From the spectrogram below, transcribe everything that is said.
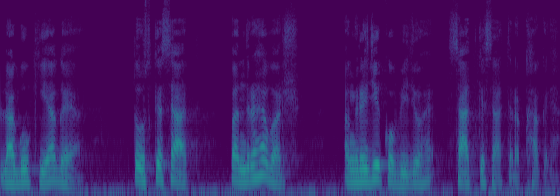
लागू किया गया तो उसके साथ पंद्रह वर्ष अंग्रेज़ी को भी जो है साथ के साथ रखा गया।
